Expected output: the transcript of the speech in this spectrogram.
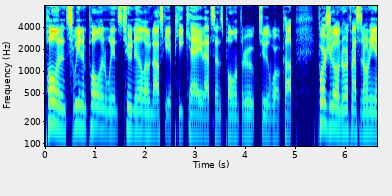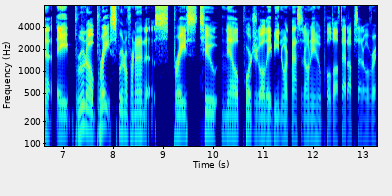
Poland and Sweden. Poland wins 2 0. Lewandowski at PK. That sends Poland through to the World Cup. Portugal and North Macedonia, a Bruno brace, Bruno Fernandes brace 2 0 Portugal. They beat North Macedonia, who pulled off that upset over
